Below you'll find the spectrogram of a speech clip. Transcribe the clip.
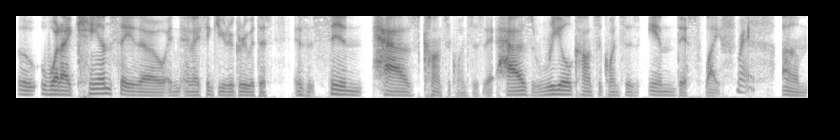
what I can say though, and, and I think you'd agree with this, is that sin has consequences. It has real consequences in this life. right Um,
